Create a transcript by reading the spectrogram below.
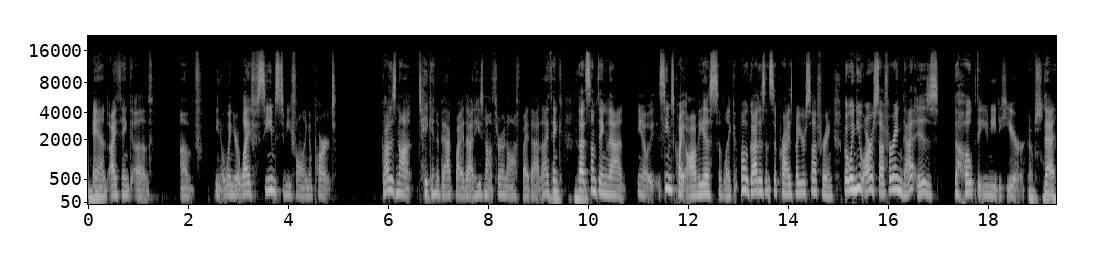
Mm. and I think of of you know when your life seems to be falling apart. God is not taken aback by that. He's not thrown off by that. And I think Yeah. that's something that you know it seems quite obvious of like oh god isn't surprised by your suffering but when you are suffering that is the hope that you need to hear absolutely. that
